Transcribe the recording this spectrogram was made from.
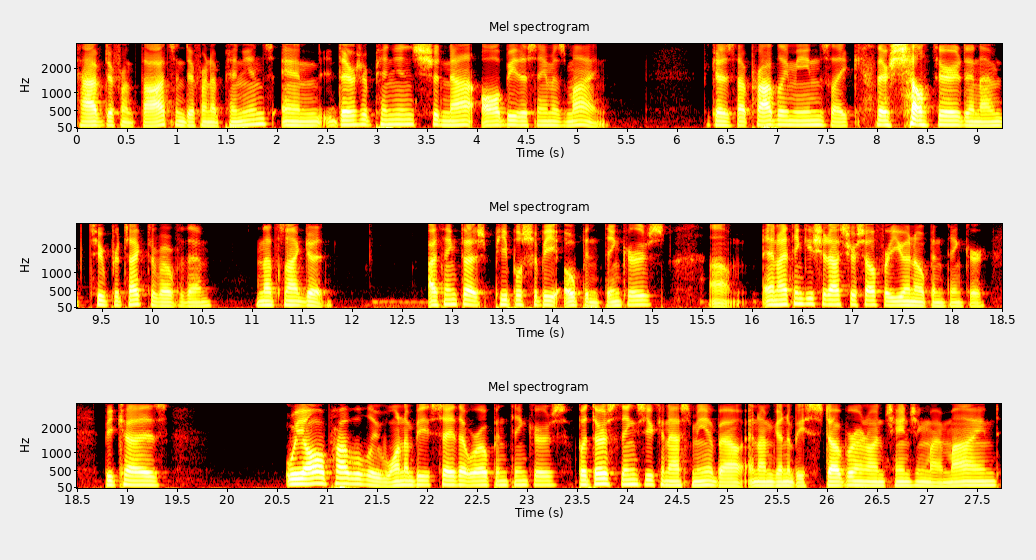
have different thoughts and different opinions, and their opinions should not all be the same as mine, because that probably means like they're sheltered and I'm too protective over them, and that's not good. I think that people should be open thinkers, um, and I think you should ask yourself, are you an open thinker? Because we all probably want to be say that we're open thinkers, but there's things you can ask me about and I'm going to be stubborn on changing my mind.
